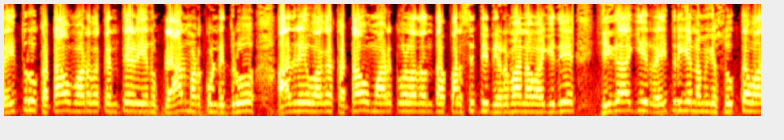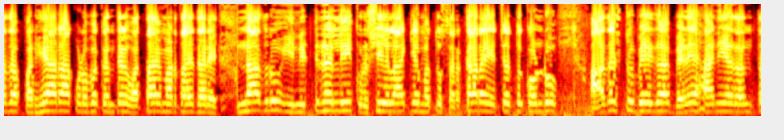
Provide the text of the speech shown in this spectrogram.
ರೈತರು ಕಟಾವು ಮಾಡ್ಬೇಕಂತೇಳಿ ಏನು ಪ್ಲಾನ್ ಮಾಡ್ಕೊಂಡಿದ್ರು. ಆದ್ರೆ ಇವಾಗ ಕಟಾವು ಮಾಡ್ಕೊಳ್ಳದಂತ ಪರಿಸ್ಥಿತಿ ನಿರ್ಮಾಣವಾಗಿದೆ. ಹೀಗಾಗಿ ರೈತರಿಗೆ ನಮಗೆ ಸೂಕ್ತವಾದ ಪರಿಹಾರ ಕೊಡಬೇಕಂತೇಳಿ ಒತ್ತಾಯ ಮಾಡ್ತಾ ಇದ್ದಾರೆ. ಇನ್ನಾದ್ರೂ ಈ ನಿಟ್ಟಿನಲ್ಲಿ ಕೃಷಿ ಇಲಾಖೆ ಮತ್ತು ಸರ್ಕಾರ ಎಚ್ಚೆತ್ತುಕೊಂಡು ಆದಷ್ಟು ಬೇಗ ಬೆಳೆ ಹಾನಿಯಾದಂತ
